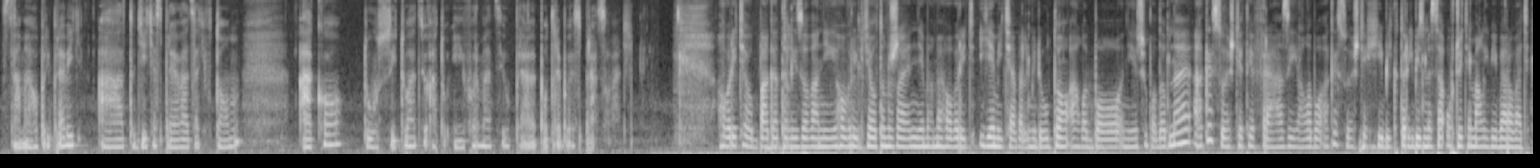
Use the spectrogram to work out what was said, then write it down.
samého pripraviť a to dieťa sprevádzať v tom, ako tú situáciu a tú informáciu práve potrebuje spracovať. Hovoríte o bagatelizovaní, hovoríte o tom, že nemáme hovoriť je mi ťa veľmi ľúto alebo niečo podobné. Aké sú ešte tie frázy alebo aké sú ešte chyby, ktorých by sme sa určite mali vyvarovať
